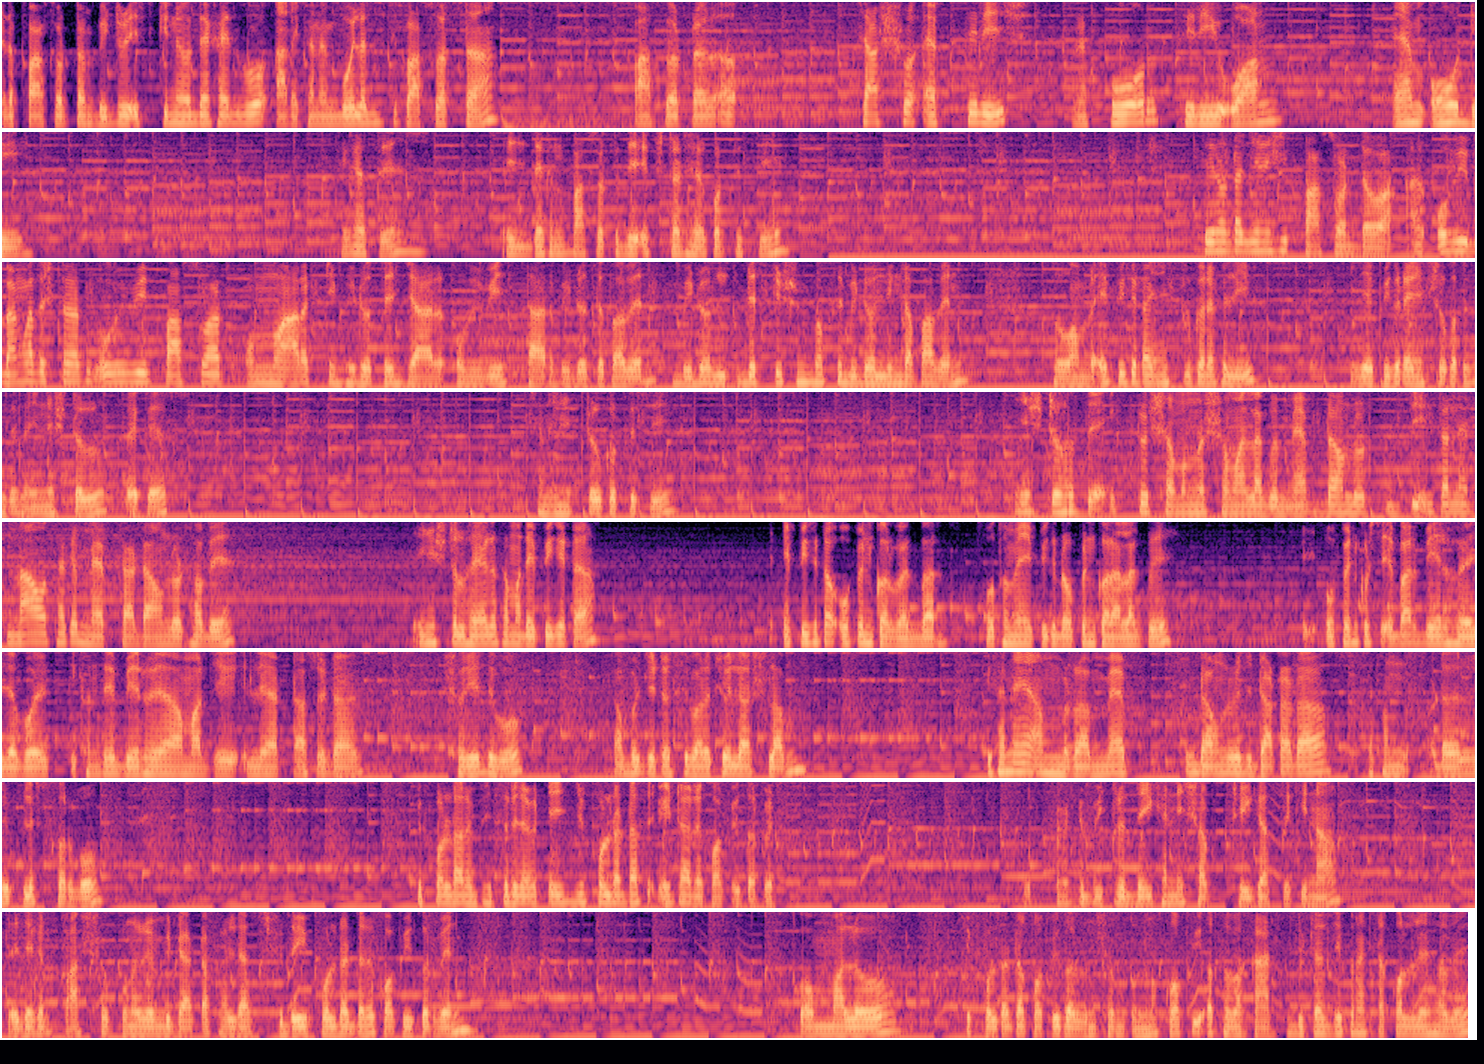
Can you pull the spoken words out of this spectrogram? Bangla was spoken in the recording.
এটা পাসওয়ার্ডটা ভিডিওর স্ক্রিনেও দেখাই দেবো। আর এখানে আমি বইলা দিচ্ছি পাসওয়ার্ডটা পাসওয়ার্ডটা চারশো একত্রিশ four three one M O D ঠিক আছে? এই যে দেখেন পাসওয়ার্ডটা দিয়ে এক্সট্রা হেয়ার করতেছি। তিনটা জিনিসই পাসওয়ার্ড দেওয়া। আর ওবি বাংলাদেশ ট্রাফিক ওবিবির পাসওয়ার্ড অন্য আরেকটি ভিডিওতে, যার ওবিবি তার ভিডিওতে পাবেন। ভিডিও ডেসক্রিপশন বক্সে ভিডিওর লিঙ্কটা পাবেন। তো আমরা এপিকেটা ইনস্টল করে ফেলি। যে এপিকেটা ইনস্টল করতেছি, দেখেন ইনস্টল প্যাকেজ এখানে ইনস্টল করতেছি। ইনস্টল হতে একটু সামান্য সময় লাগবে। ম্যাপ ডাউনলোড যদি ইন্টারনেট নাও থাকে ম্যাপটা ডাউনলোড হবে। ইনস্টল হয়ে গেছে আমার এপিকেটা এপিকেটা ওপেন করব একবার। প্রথমে এপিকেটা ওপেন করা লাগবে। ওপেন করছি, এবার বের হয়ে যাব। এখান থেকে বের হয়ে আমার যে লেয়ারটা আছে, ওটা সরিয়ে দেব। তারপর যেটা সেবারে চলে আসলাম। এখানে আমরা ম্যাপ ডাউনলোডের যে ডাটাটা, এখন ওটা রিপ্লেস করব। এই ফোল্ডারের ভিতরে যাবে। এই যে ফোল্ডারটা আছে, এইটারে কপি করবে। আমি একটু ভিতরে দেখে নিই সব ঠিক আছে কি না তাই দেখেন, পাঁচশো পনেরো এমবি ডাটা ফাইলটা আছে। শুধু এই ফোল্ডারটারে কপি করবেন। কমালো এই ফোল্ডারটা কপি করবেন সম্পূর্ণ। কপি অথবা কাট দুটার যে কোনো একটা করলে হবে।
